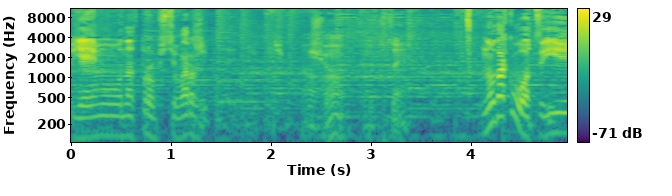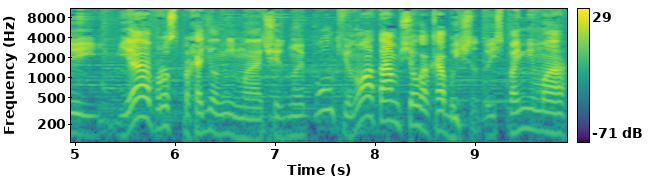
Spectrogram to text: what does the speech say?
Я ему над пропастью воржи подарил. Ага, ух ты. Ну так вот, и я просто проходил мимо очередной полки, ну а там все как обычно. То есть помимо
